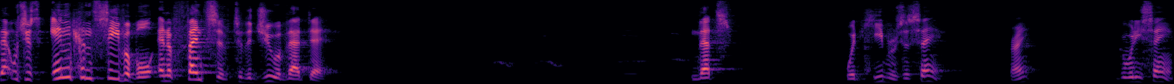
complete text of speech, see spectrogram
that was just inconceivable and offensive to the Jew of that day. And that's what Hebrews is saying, right? Look at what he's saying.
